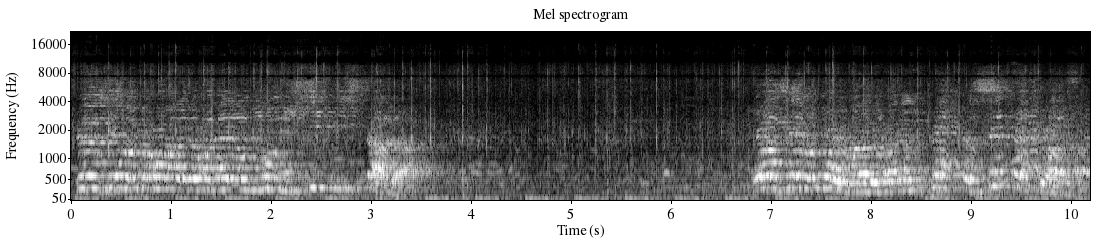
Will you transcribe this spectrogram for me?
เพื่อที่จะทำอะไรมในโลกนี้สิมิสตาร์ Quasi lo trovano nel quarto sempre a quasi.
